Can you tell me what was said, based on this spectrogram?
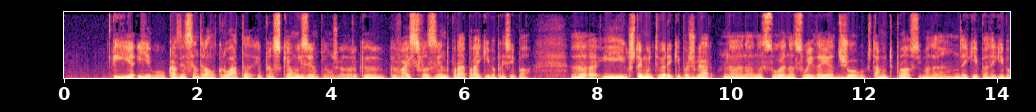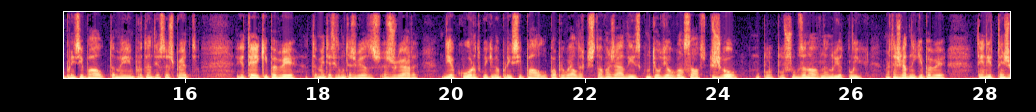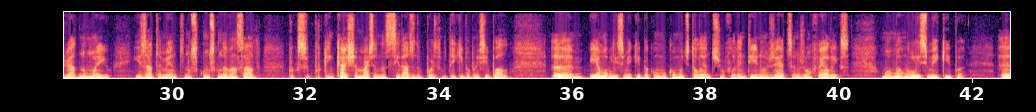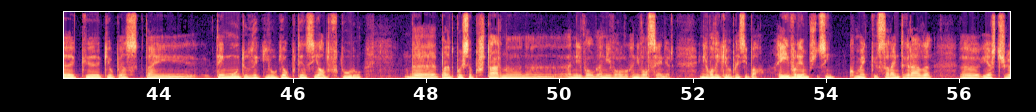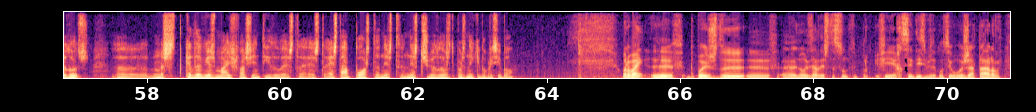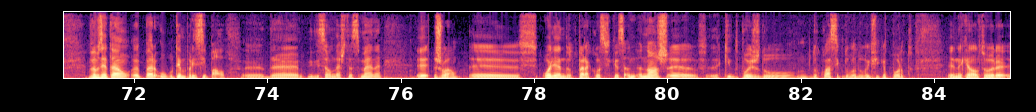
e, e, o caso desse central croata, eu penso que é um exemplo, é um jogador que, que vai-se fazendo para, para a equipa principal. Uh, e gostei muito de ver a equipa jogar na, na, na, sua, na sua ideia de jogo, que está muito próxima da, da, equipa, da equipa principal, também é importante este aspecto. Até a equipa B também tem sido muitas vezes a jogar de acordo com a equipa principal. O próprio Helder Cristóvão já disse que meteu o Diogo Gonçalves, que jogou pelo, pelo Sub-19 no Youth League, mas tem jogado na equipa B, tem dito que tem jogado no meio exatamente no, como segundo avançado, porque, porque encaixa mais nas necessidades depois da equipa principal. Uh, e é uma belíssima equipa com, com muitos talentos, o Florentino, o Jetson, o João Félix, uma, uma, belíssima equipa uh, que, que eu penso que tem, tem muito daquilo que é o potencial de futuro de, para depois se apostar no, no, a nível, a nível, a nível sénior, a nível da equipa principal. Aí veremos, sim, como é que será integrada uh, estes jogadores, uh, mas cada vez mais faz sentido esta, esta, esta aposta neste, nestes jogadores depois na equipa principal. Ora bem, eh, depois de eh, analisar este assunto, porque enfim, é recentíssimo, aconteceu hoje à tarde, vamos então eh, para o tema principal da edição desta semana. João, olhando para a classificação, nós aqui depois do, do clássico do, do Benfica Porto, naquela altura,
